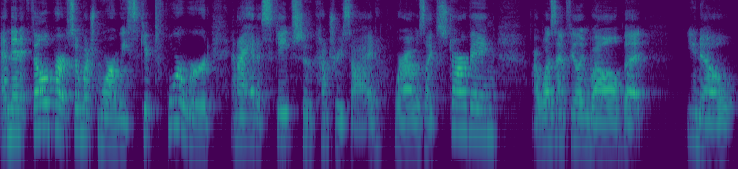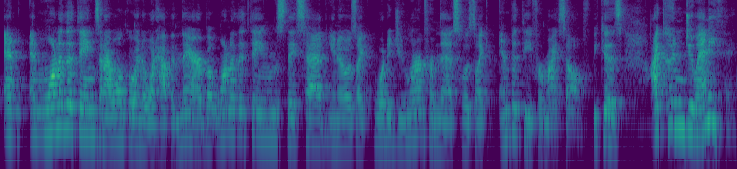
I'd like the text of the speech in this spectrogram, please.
And then it fell apart so much more. We skipped forward, and I had escaped to the countryside where I was like starving. I wasn't feeling well, but you know, and and one of the things, and I won't go into what happened there, but one of the things they said, you know, is like, what did you learn from this? Was like empathy for myself because I couldn't do anything.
